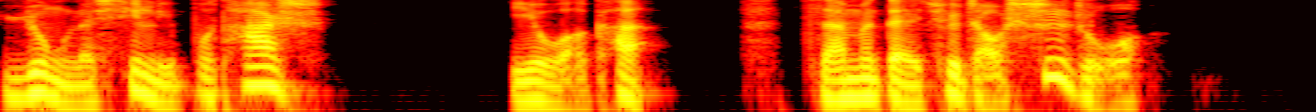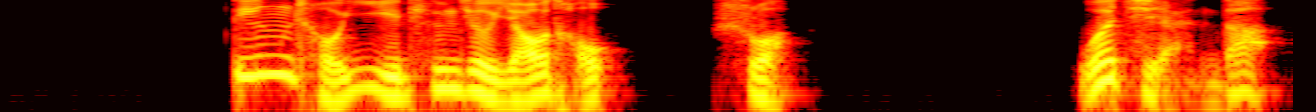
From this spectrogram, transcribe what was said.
用了心里不踏实。依我看，咱们得去找失主。”丁丑一听就摇头说：“我捡的，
